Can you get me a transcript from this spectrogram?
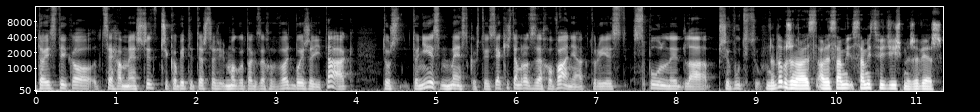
to jest tylko cecha mężczyzn, czy kobiety też coś mogą tak zachowywać? Bo jeżeli tak, to już to nie jest męskość, to jest jakiś tam rodzaj zachowania, który jest wspólny dla przywódców. No dobrze, no ale, ale sami, sami stwierdziliśmy, że wiesz,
